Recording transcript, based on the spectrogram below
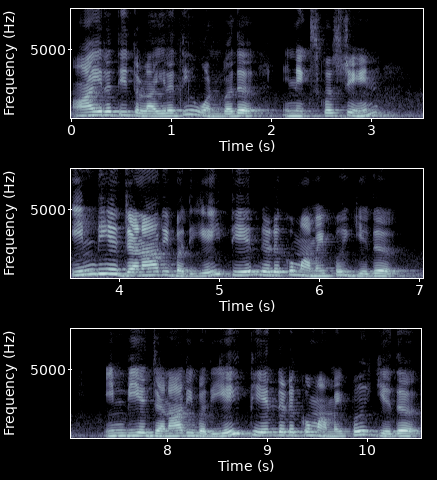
ஆயிரத்தி தொள்ளாயிரத்தி ஒன்பது. நெக்ஸ்ட் கொஸ்டின் இந்திய ஜனாதிபதியை தேர்ந்தெடுக்கும் அமைப்பு எது? இந்திய ஜனாதிபதியை தேர்ந்தெடுக்கும் அமைப்பு எது?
